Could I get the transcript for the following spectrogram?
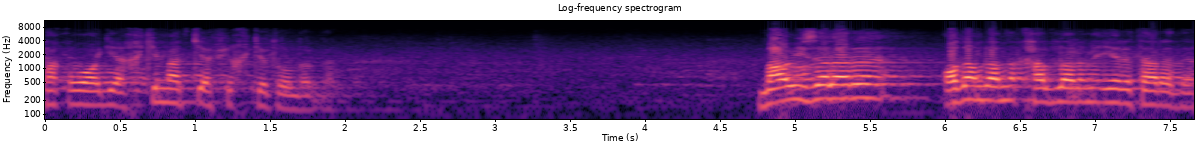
taqvoga, hikmatga, fiqhga to'ldirdi. Mavizalari odamlarning qalblarini eritar edi,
